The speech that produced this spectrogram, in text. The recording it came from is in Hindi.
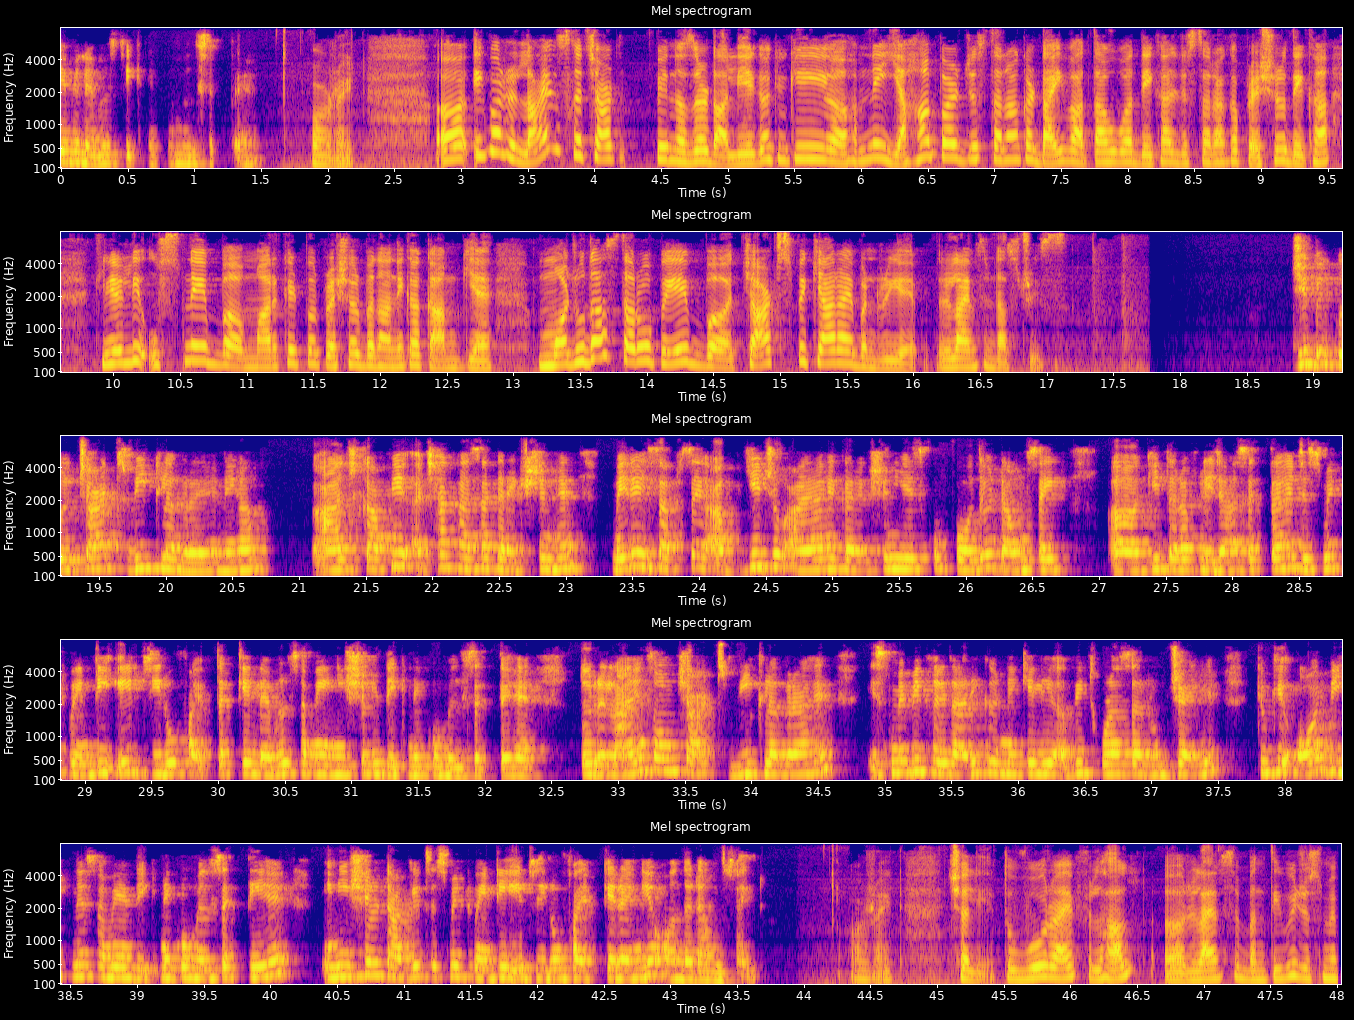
के भी लेवल्स देखने को मिल सकते हैं। और राइट uh, एक बार रिलायंस का चार्ट पे नज़र डालिएगा क्योंकि हमने यहाँ पर जिस तरह का डाइव आता हुआ देखा जिस तरह का प्रेशर देखा क्लियरली उसने मार्केट पर प्रेशर बनाने का काम किया है। मौजूदा स्तरों पे चार्ट्स पे क्या राय बन रही है रिलायंस इंडस्ट्रीज़ जी बिल्कुल चार्ट्स वीक लग रहे हैं नेहा। आज काफ़ी अच्छा खासा करेक्शन है। मेरे हिसाब से अब ये जो आया है करेक्शन ये इसको फर्दर डाउन साइड की तरफ़ ले जा सकता है, जिसमें 2805 तक के लेवल्स हमें इनिशियली देखने को मिल सकते हैं। तो रिलायंस ऑन चार्ट्स वीक लग रहा है। इसमें भी खरीदारी करने के लिए अभी थोड़ा सा रुक जाइए, क्योंकि और वीकनेस हमें देखने को मिल सकती है। इनिशियल टारगेट्स इसमें ट्वेंटी के रहेंगे on the down side right चलिए तो वो राय फ़िलहाल रिलायंस में बनती हुई, जिसमें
